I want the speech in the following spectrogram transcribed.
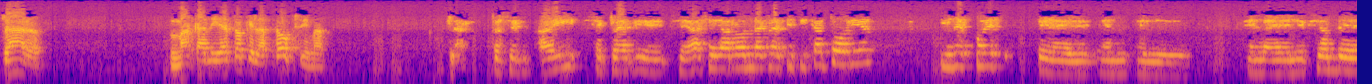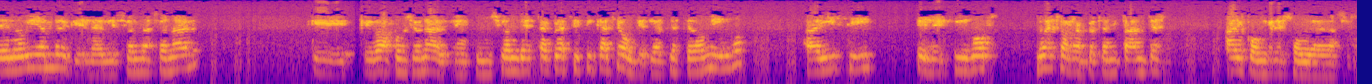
Claro. Más candidatos que la próxima. Claro. Entonces ahí se, se hace la ronda clasificatoria y después eh, en, en, en, la elección de noviembre, que es la elección nacional, que, que va a funcionar en función de esta clasificación que se hace este domingo, ahí sí elegimos nuestros representantes al Congreso de la Nación.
